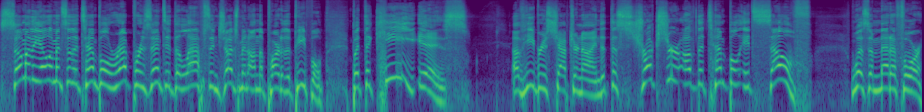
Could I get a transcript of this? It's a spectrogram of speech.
Some of the elements of the temple represented the lapse in judgment on the part of the people. But the key is of Hebrews chapter 9 that the structure of the temple itself was a metaphor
